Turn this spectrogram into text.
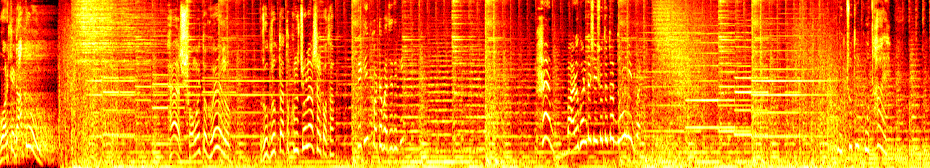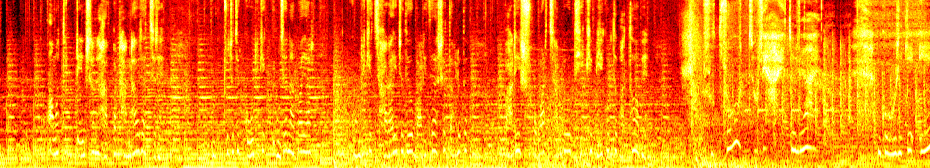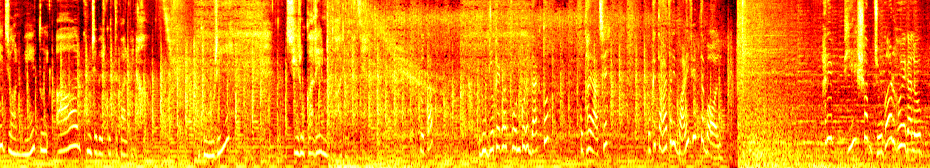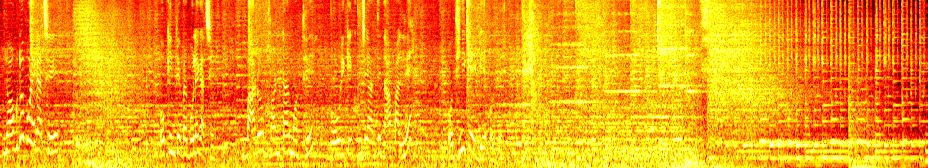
বরকে ডাকুন। হ্যাঁ সময় তো হয়ে এলো। রুদ্র তো এতক্ষণে চলে আসার কথা। দেখি কটা বাজে দেখি। হ্যাঁ বারো ঘণ্টা শেষ হতে তো আর দু মিনিট বাকি। তুই কোথায়? আমার তো টেনশনে হাত পা ঠান্ডা হয়ে যাচ্ছে রে। রুদ্র যদি গৌরীকে খুঁজে না পায় আর গৌরীকে ছাড়াই যদি ও বাড়িতে আসে তাহলে তো বাড়ির সবার চাপে ও ধিকে বিয়ে করতে বাধ্য হবে। রুদ্র চলে আয় চলে আয়। গৌরীকে এই জন্মে তুই আর খুঁজে বের করতে পারবি না। গৌরী চিরকালের মতো হারিয়ে গেছে। প্রতাপ রুদ্রকে একবার ফোন করে দেখ তো, কোথায় আছে? ওকে তাড়াতাড়ি বাড়ি ফিরতে বল। আরে বিয়ে সব জোগাড় হয়ে গেল লকডো পড়ে গেছে। ও কিন্তু এবার বলে গেছে, বারো ঘণ্টার মধ্যে গৌরীকে খুঁজে আনতে না পারলে অধিকেই বিয়ে করবে।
